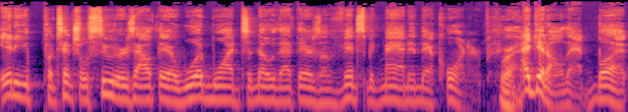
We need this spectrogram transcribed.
any potential suitors out there would want to know that there's a Vince McMahon in their corner. Right. I get all that, but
